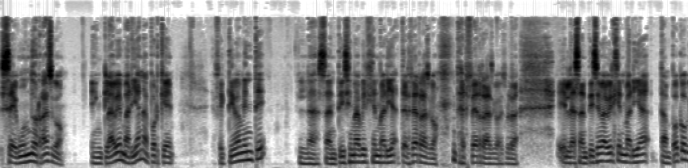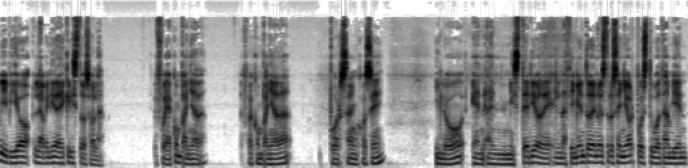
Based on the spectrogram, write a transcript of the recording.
segundo rasgo, en clave mariana, porque efectivamente la Santísima Virgen María, tercer rasgo, tercer rasgo, es verdad. Eh, la Santísima Virgen María tampoco vivió la venida de Cristo sola. Fue acompañada, fue acompañada por San José y luego en, el misterio del nacimiento de nuestro Señor, pues tuvo también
